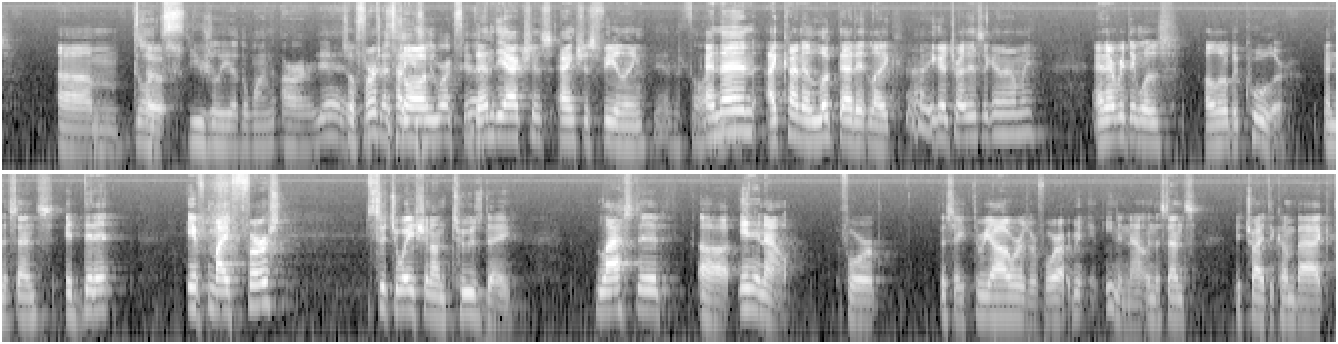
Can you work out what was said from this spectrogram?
Um, so, thoughts usually are the one are yeah. so first the thought, usually works. Yeah. then the anxious, anxious feeling, yeah, the thought. and then I kind of looked at it like, oh, "You gonna try this again on me?" And everything was a little bit cooler in the sense it didn't. If my first situation on Tuesday lasted uh, in and out for, let's say, three hours or four hours, I mean, in and out in the sense it tried to come back.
